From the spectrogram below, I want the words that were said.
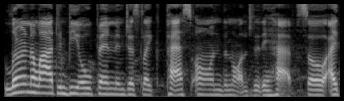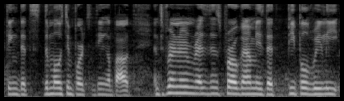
learn a lot and be open and just like pass on the knowledge that they have. So I think that's the most important thing about entrepreneur in residence program is that people really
